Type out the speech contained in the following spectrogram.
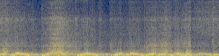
Yeah, yeah,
